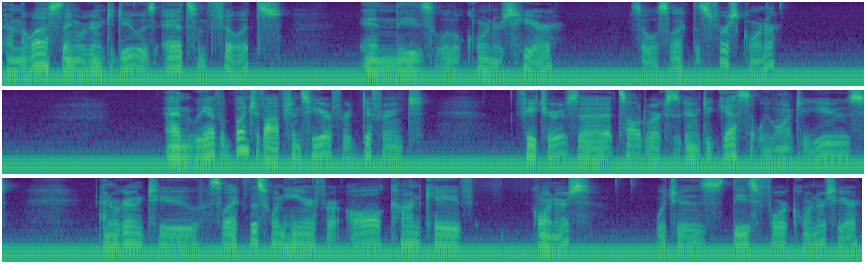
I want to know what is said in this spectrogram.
and the last thing we're going to do is add some fillets in these little corners here. So we'll select this first corner. And we have a bunch of options here for different features that SOLIDWORKS is going to guess that we want to use. And we're going to select this one here for all concave corners, which is these four corners here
